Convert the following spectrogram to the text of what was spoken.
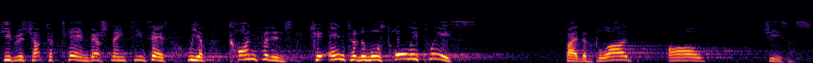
Hebrews chapter 10 verse 19 says, we have confidence to enter the most holy place by the blood of Jesus.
